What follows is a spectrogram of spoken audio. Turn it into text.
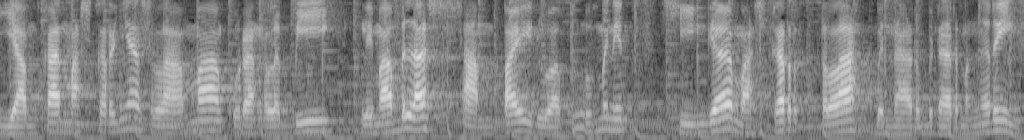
diamkan maskernya selama kurang lebih 15 20 menit hingga masker telah benar-benar mengering.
